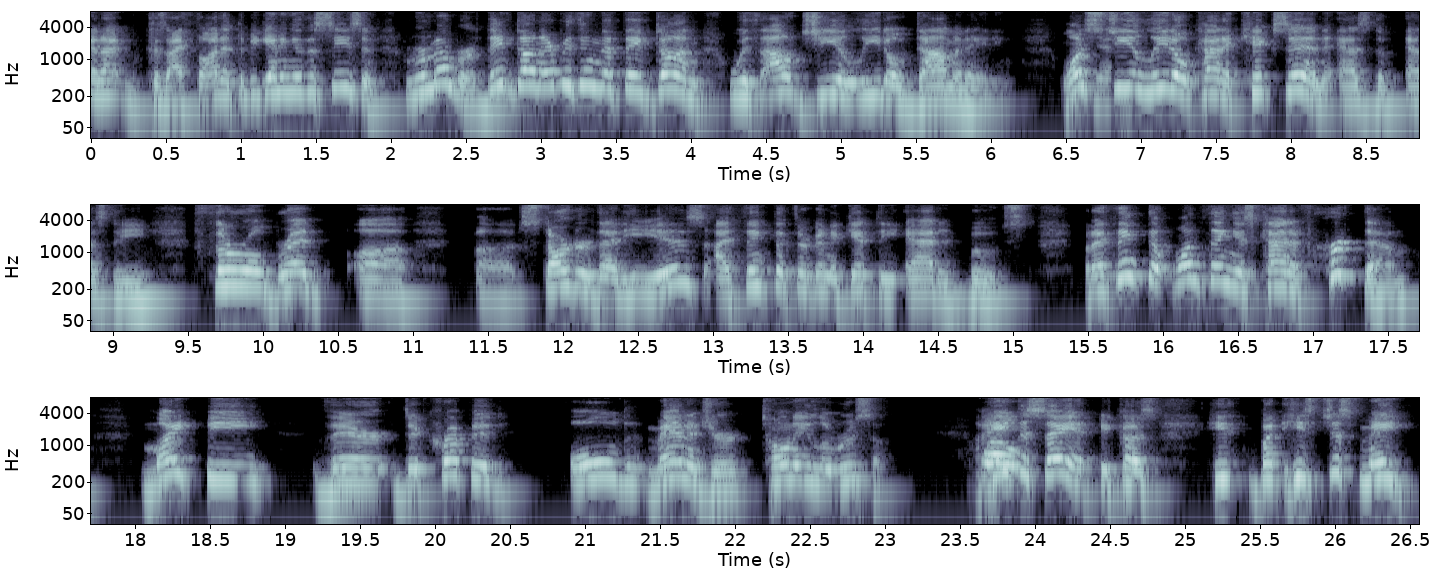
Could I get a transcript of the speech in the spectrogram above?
and I because I thought at the beginning of the season. Remember, they've done everything that they've done without Giolito dominating. Once yeah. Giolito kind of kicks in as the as the thoroughbred uh, uh, starter that he is, I think that they're going to get the added boost. But I think that one thing has kind of hurt them might be their decrepit old manager Tony La Russa. I hate to say it because he, but he's just made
